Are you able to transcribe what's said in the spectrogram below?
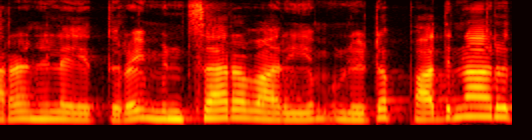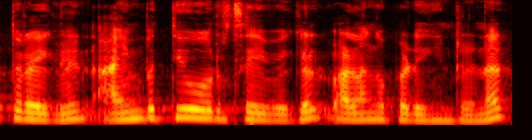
அறநிலையத்துறை, மின்சார வாரியம் உள்ளிட்ட பதினாறு துறைகளின் ஐம்பத்தி ஓரு சேவைகள் வழங்கப்படுகின்றனர்.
